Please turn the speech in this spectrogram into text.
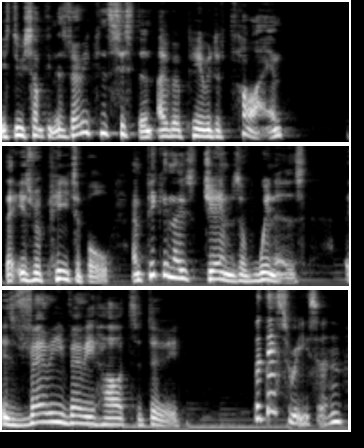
is do something that's very consistent over a period of time that is repeatable and picking those gems of winners is very, very hard to do. For this reason,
